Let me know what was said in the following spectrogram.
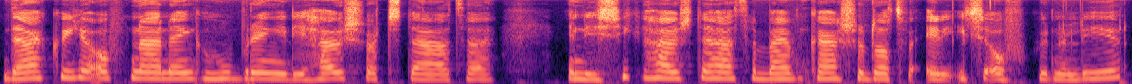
Daar kun je over nadenken. Hoe breng je die huisartsdata en die ziekenhuisdata bij elkaar. Zodat we er iets over kunnen leren.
